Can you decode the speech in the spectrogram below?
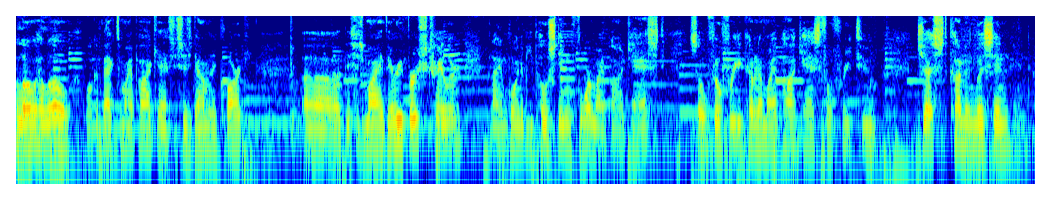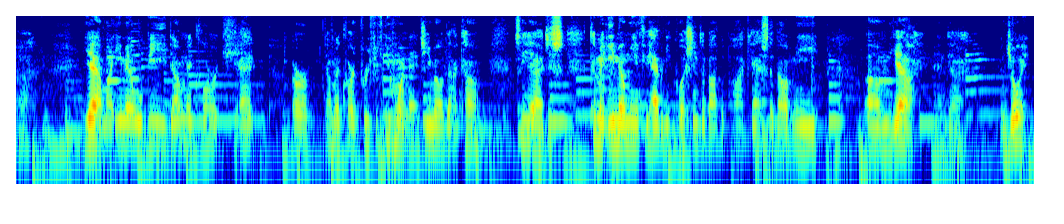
Hello, hello. Welcome back to my podcast. This is Dominic Clark. Uh, this is my very first trailer that I am going to be posting for my podcast. So feel free to come to my podcast. Feel free to just come and listen. And uh, yeah, my email will be Dominic Clark at or Dominic Clark 351 at gmail.com. So yeah, just come and email me if you have any questions about the podcast, about me. Um, yeah, and uh, enjoy.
